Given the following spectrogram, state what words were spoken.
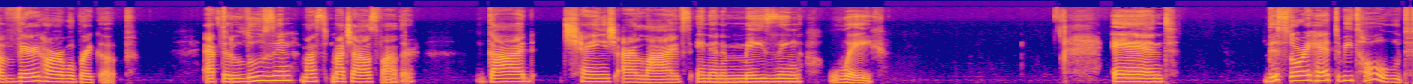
a very horrible breakup, after losing my, my child's father, God changed our lives in an amazing way. And this story had to be told.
